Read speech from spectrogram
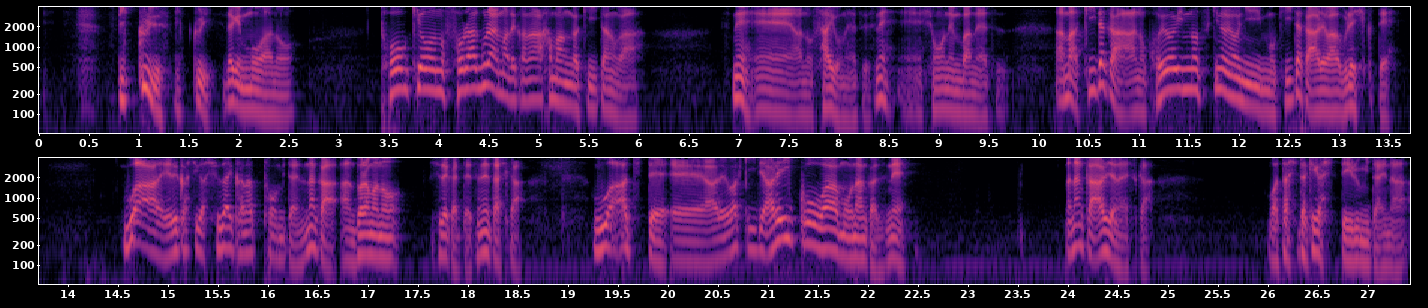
びっくりです、びっくり。だけどもうあの、東京の空ぐらいまでかな、ハマンが聞いたのが。ですね、えーあの、最後のやつですね。えー少年版のやつ。あ、まあ聞いたか、あの、今宵の月のようにも聞いたか、あれは嬉しくて。うわー、エレカシが主題歌なと、みたいな。なんか、あのドラマの主題歌やったですね、確か。うわーっつって、えーあれは聞いて、あれ以降はもうなんかですね、まあ、なんかあるじゃないですか。私だけが知っているみたいな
